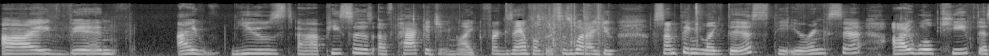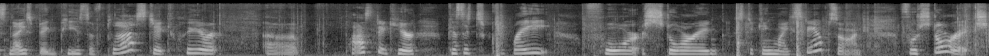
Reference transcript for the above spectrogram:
I've been I used uh, pieces of packaging. Like, for example, this is what I do. Something like this, the earring set, I will keep this nice big piece of plastic clear uh, plastic here because it's great for storing, sticking my stamps on for storage.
